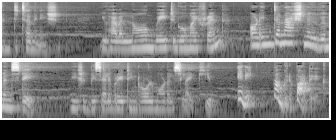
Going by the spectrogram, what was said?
and determination you have a long way to go my friend on international women's day we should be celebrating role models like you ഇനി നമുക്കൊരു പാട്ട് കേൾക്കാം.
